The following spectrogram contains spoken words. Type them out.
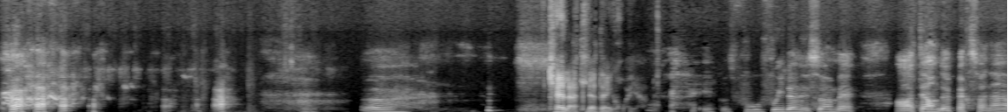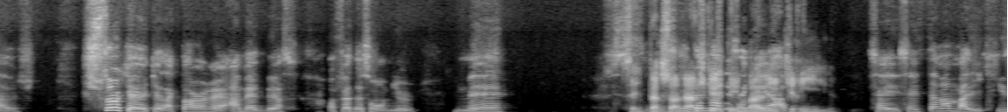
Quel athlète incroyable. Écoute, faut, faut y donner ça, mais en termes de personnage, je suis sûr que, que l'acteur euh, Ahmed Bess a fait de son mieux, mais. C'est le personnage qui a été mal écrit. C'est tellement mal écrit.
